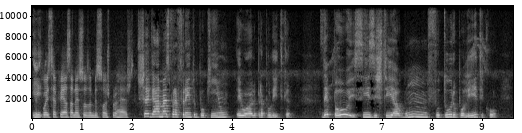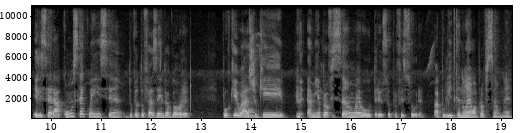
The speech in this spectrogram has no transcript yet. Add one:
e- depois você pensa nas suas ambições pro resto. Chegar mais para frente um pouquinho, eu olho para a política. Depois, se existir algum futuro político, ele será a consequência do que eu estou fazendo agora. Porque eu acho que a minha profissão é outra, eu sou professora. A política não é uma profissão, né?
